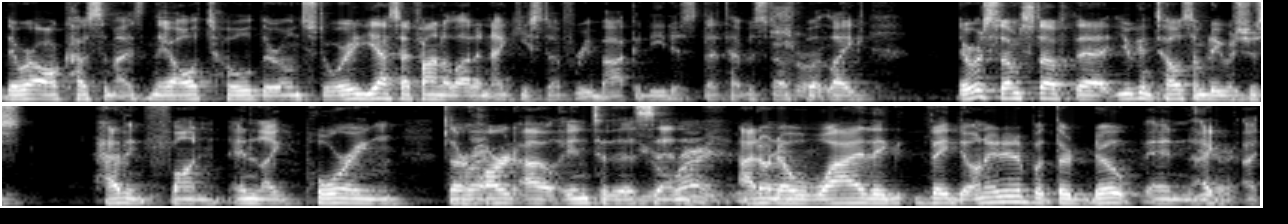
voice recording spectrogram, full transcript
they were all customized and they all told their own story yes i found a lot of nike stuff reebok adidas that type of stuff Sure. but like there was some stuff that you can tell somebody was just having fun and like pouring their Right. heart out into this You're and right, i don't know why they they donated it but they're dope and Yeah. I, I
